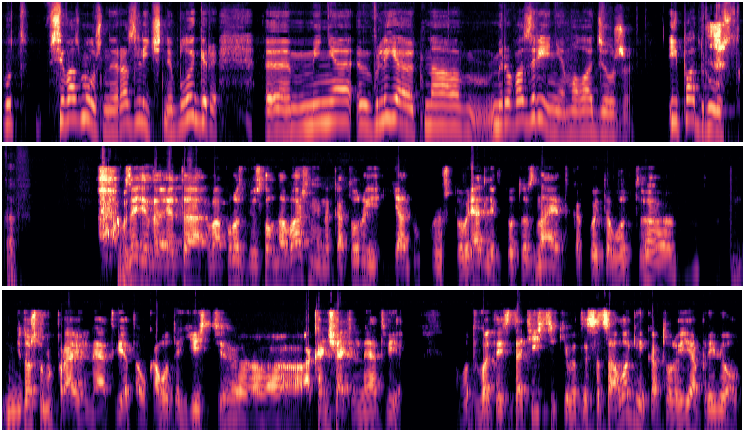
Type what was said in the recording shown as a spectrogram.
вот всевозможные различные блогеры э, меня влияют на мировоззрение молодежи и подростков? Вы знаете, это, это вопрос, безусловно, важный, на который, я думаю, что вряд ли кто-то знает какой-то вот э, не то чтобы правильный ответ, а у кого-то есть э, окончательный ответ. Вот в этой статистике, в этой социологии, которую я привел,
